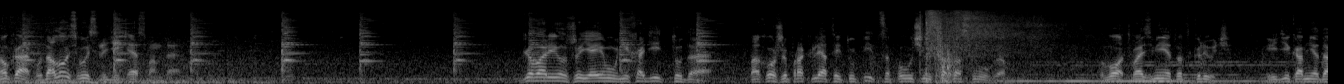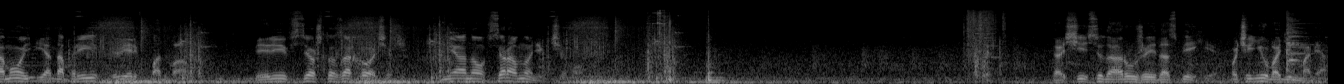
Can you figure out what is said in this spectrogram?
Ну как, удалось выследить Эсмонда? Говорил же я ему не ходить туда. Похоже, проклятый тупица получил по заслугам. Вот, возьми этот ключ. Иди ко мне домой и отопри дверь в подвал. Бери все, что захочешь. Мне оно все равно ни к чему. Тащи сюда оружие и доспехи. Починю в один момент.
